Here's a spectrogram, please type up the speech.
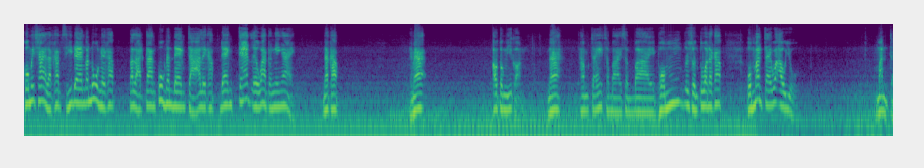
คงไม่ใช่หรอกครับ สีแดงก็นู่นไงครับ ตลาดกลางกุ้งนั้นแดงจ๋าเลยครับ แดงแจ๊ดเลยว่ากันง่าย ๆนะครับ เห็นไหมเอาตรงนี้ก่อนนะทำใจให้สบายสบายผมโดยส่วนตัวนะครับ ผมมั่นใจว่าเอาอยู่ มั่นใจ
